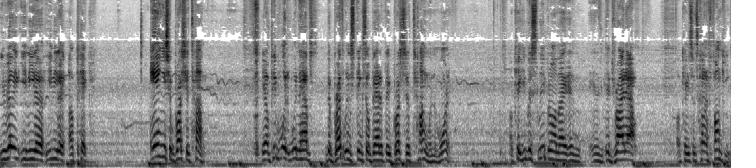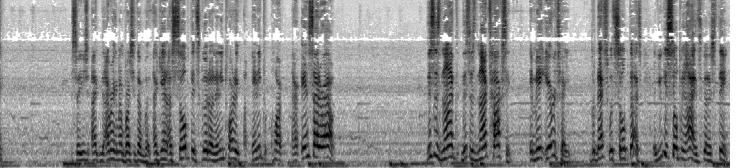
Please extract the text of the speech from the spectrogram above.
You really you need a you need a, a pick and you should brush your tongue. You know, people would, wouldn't have the breath wouldn't stink so bad if they brushed their tongue in the morning. Okay, you've been sleeping all night and, and it dried out. Okay, so it's kind of funky. So you, I, I, recommend brushing your tongue. But again, a soap that's good on any part of any part, or inside or out. This is not this is not toxic. It may irritate, but that's what soap does. If you get soap in the eye, it's going to sting.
